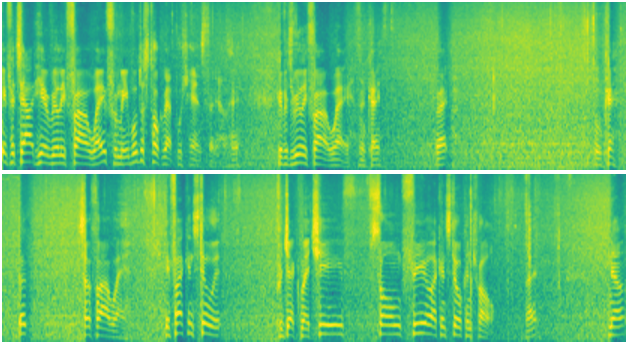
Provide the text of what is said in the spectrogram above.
if it's out here really far away from me, we'll just talk about push hands for now. Okay? If it's really far away, okay, right? Okay, look, so far away. If I can still uh, project my chi, song, feel, I can still control, right? Now,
